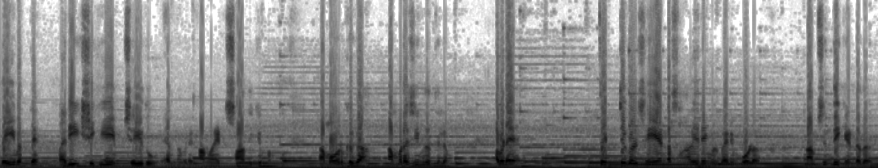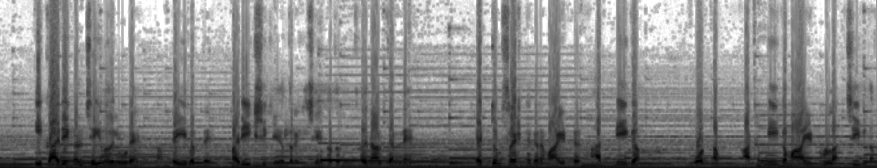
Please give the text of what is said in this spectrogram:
ദൈവത്തെ പരീക്ഷിക്കുകയും ചെയ്തു എന്നവിടെ കാണുവാനായിട്ട് സാധിക്കുന്നു നാം ഓർക്കുക നമ്മുടെ ജീവിതത്തിലും അവിടെ തെറ്റുകൾ ചെയ്യേണ്ട സാഹചര്യങ്ങൾ വരുമ്പോൾ നാം ചിന്തിക്കേണ്ടത് ഈ കാര്യങ്ങൾ ചെയ്യുന്നതിലൂടെ നാം ദൈവത്തെ പരീക്ഷിക്കുകയത്രേ ചെയ്യുന്നത്. അതിനാൽ തന്നെ ഏറ്റവും ശ്രേഷ്ഠകരമായിട്ട് ആത്മീക ഓട്ടം ആത്മീകമായിട്ടുള്ള ജീവിതം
